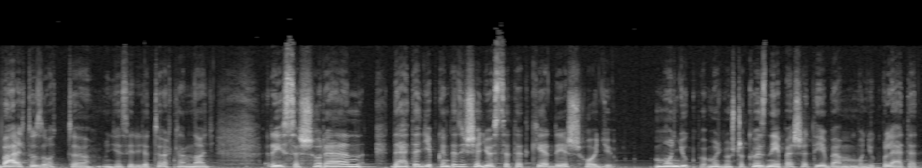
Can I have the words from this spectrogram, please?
változott, ugye azért így a történelem nagy része során, de hát egyébként ez is egy összetett kérdés, hogy mondjuk hogy most a köznép esetében mondjuk lehetett,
